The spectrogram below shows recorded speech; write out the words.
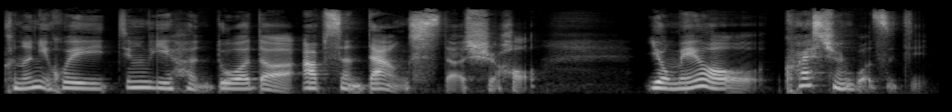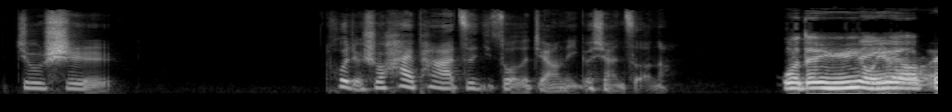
可能你会经历很多的 ups and downs 的时候，有没有 question 过自己？就是或者说害怕自己做了这样的一个选择呢？我的鱼泳又要被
